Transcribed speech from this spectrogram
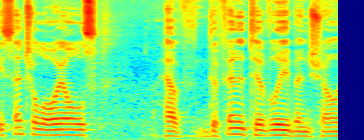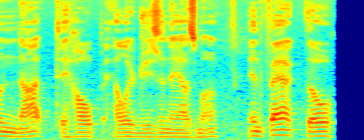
Essential oils have definitively been shown not to help allergies and asthma. In fact, though,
